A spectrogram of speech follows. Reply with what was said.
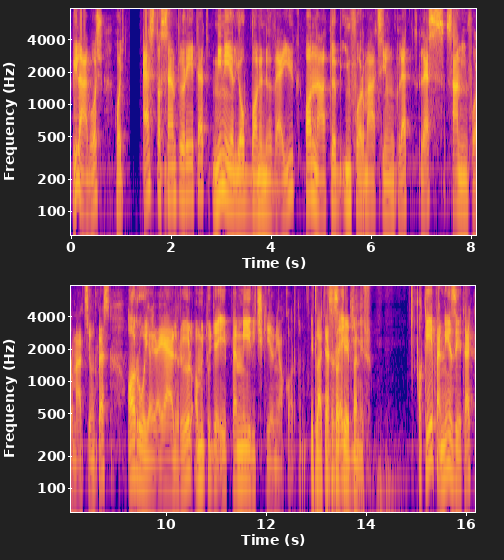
Világos, hogy ezt a sample rate minél jobban növeljük, annál több információnk lesz, száminformációnk lesz arról a jelről, amit ugye éppen méricskélni akartunk. Itt látjátok Ez a képen egy... is. A képen nézzétek,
